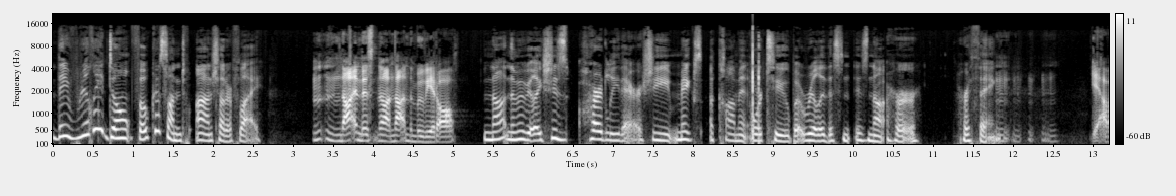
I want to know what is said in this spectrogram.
They really don't focus on on Shutterfly. Mm-mm, not in this, not not in the movie at all. Not in the movie. Like she's hardly there. She makes a comment or two, but really this is not her her thing. Yeah,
